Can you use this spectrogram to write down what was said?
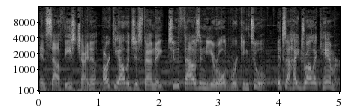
In southeast China, archaeologists found a 2,000 year old working tool. It's a hydraulic hammer.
